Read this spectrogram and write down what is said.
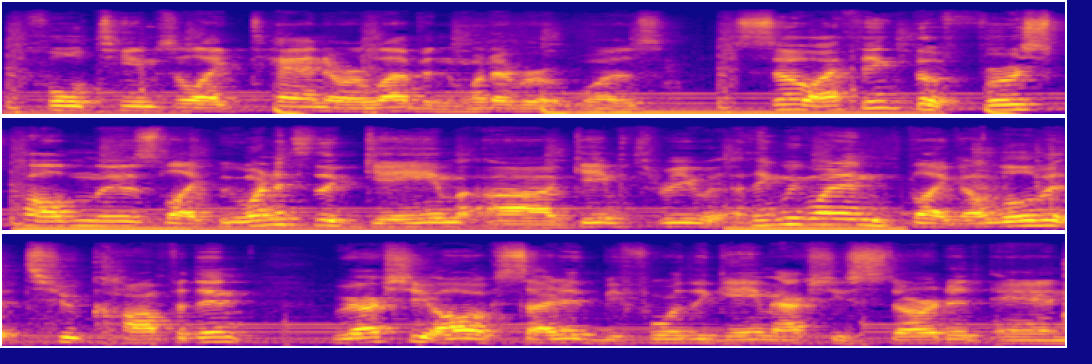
full teams of like 10 or 11, whatever it was. So I think the first problem is like we went into the game, uh, game three. I think we went in like a little bit too confident. We were actually all excited before the game actually started, and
